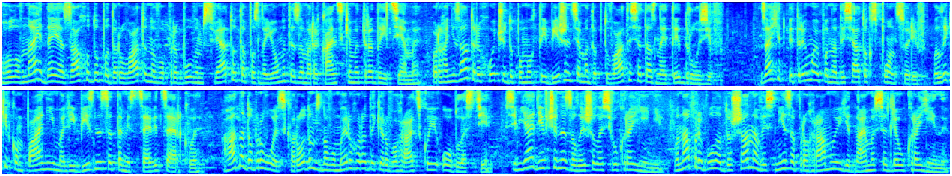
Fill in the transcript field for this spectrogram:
Головна ідея заходу подарувати новоприбулим свято та познайомити з американськими традиціями. Організатори хочуть допомогти біженцям адаптуватися та знайти друзів. Захід підтримує понад десяток спонсорів, великі компанії, малі бізнеси та місцеві церкви. Ганна Добровольська родом з Новомиргорода Кіровоградської області. Сім'я дівчини залишилась в Україні. Вона прибула до США навесні за програмою Єднаймося для України.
